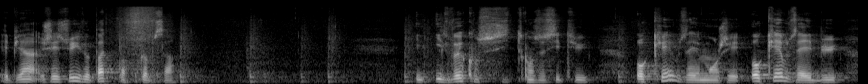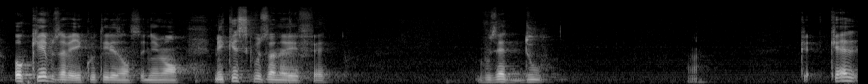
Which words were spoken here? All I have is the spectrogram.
eh bien, Jésus, il ne veut pas de porte comme ça. Il, veut qu'on se, situe. Ok, vous avez mangé. Ok, vous avez bu. Ok, vous avez écouté les enseignements. Mais qu'est-ce que vous en avez fait? Vous êtes d'où hein? Quelle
